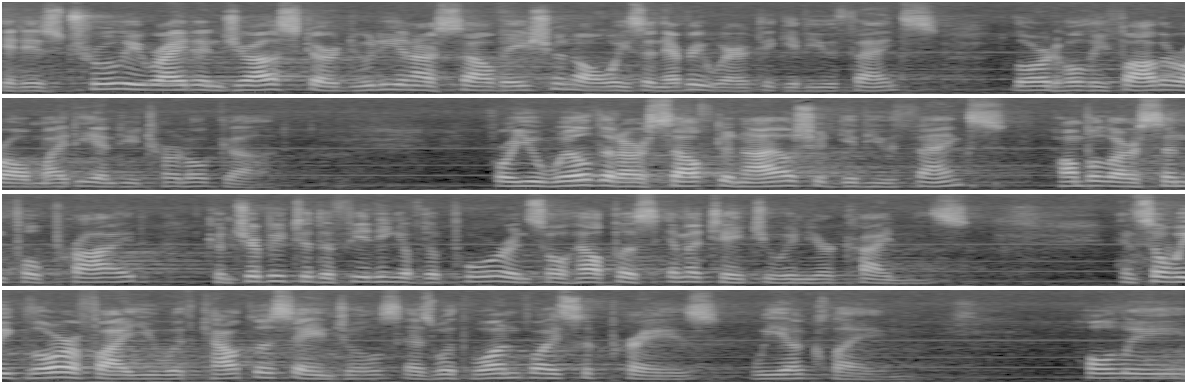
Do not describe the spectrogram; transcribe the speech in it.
It is truly right and just, our duty and our salvation, always and everywhere, to give you thanks, Lord, Holy Father, Almighty and eternal God. For you will that our self denial should give you thanks, humble our sinful pride, contribute to the feeding of the poor, and so help us imitate you in your kindness. And so we glorify you with countless angels, as with one voice of praise we acclaim Holy,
